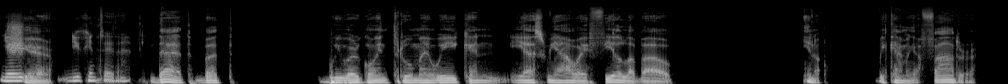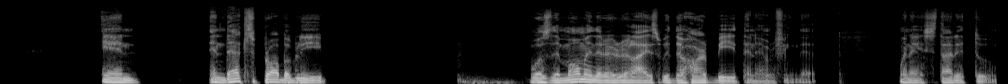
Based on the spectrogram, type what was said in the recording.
You're, share You can say that. that, but we were going through my week, and he asked me how I feel about, you know, becoming a father, and and that's probably was the moment that I realized with the heartbeat and everything that when I started to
